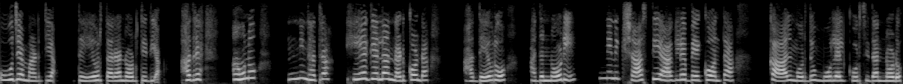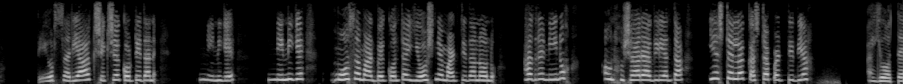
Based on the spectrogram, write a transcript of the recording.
ಪೂಜೆ ಮಾಡ್ತೀಯ, ದೇವ್ರ ಥರ ನೋಡ್ತಿದ್ಯಾ? ಆದ್ರೆ ಅವನು ನಿನ್ನ ಹತ್ರ ಹೇಗೆಲ್ಲ ನಡ್ಕೊಂಡ? ಆ ದೇವ್ರು ಅದನ್ನ ನೋಡಿ ನಿನಗೆ ಶಾಸ್ತಿ ಆಗ್ಲೇಬೇಕು ಅಂತ ಕಾಲ್ ಮುರಿದು ಮೂಲೆಯಲ್ಲಿ ಕೂರ್ಸಿದಾನೆ ನೋಡು. ದೇವ್ರು ಸರಿಯಾಗಿ ಶಿಕ್ಷೆ ಕೊಟ್ಟಿದ್ದಾನೆ ನಿನಗೆ ನಿನಗೆ ಮೋಸ ಮಾಡಬೇಕು ಅಂತ ಯೋಚನೆ ಮಾಡ್ತಿದ್ದಾನವನು ಆದ್ರೆ ನೀನು ಅವನು ಹುಷಾರಾಗ್ಲಿ ಅಂತ ಎಷ್ಟೆಲ್ಲ ಕಷ್ಟಪಡ್ತಿದ್ಯಾ? ಅಯ್ಯೋ ಅತ್ತೆ,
